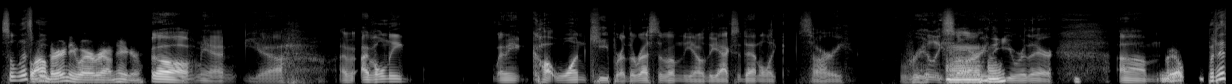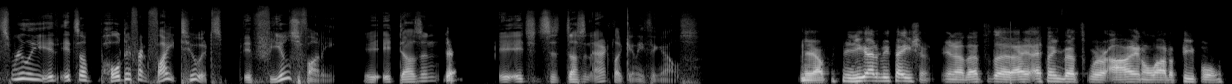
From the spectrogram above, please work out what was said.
So let's move Flounder anywhere around here. Oh man, yeah. I've I've only, I mean, caught one keeper. The rest of them, you know, the accidental. Like, sorry, really sorry that Mhm. you were there. Um, Yep. but that's really it, it's a whole different fight too. It's it feels funny. It, it doesn't. Yeah. It, it just doesn't act like anything else. Yeah, and you got to be patient. You know, that's the. I, I think that's where I and a lot of people,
